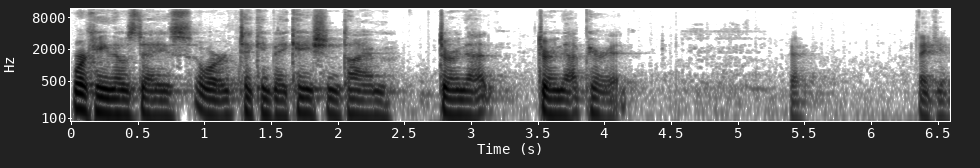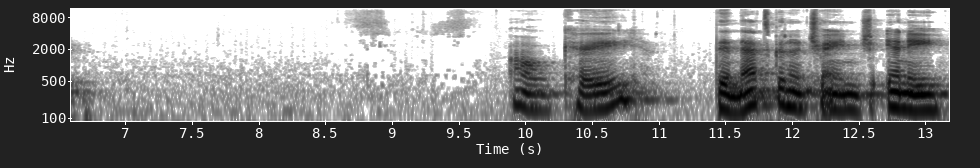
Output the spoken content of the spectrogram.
working those days or taking vacation time during that, during that period. Okay, thank you. Okay, then that's going to change any,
